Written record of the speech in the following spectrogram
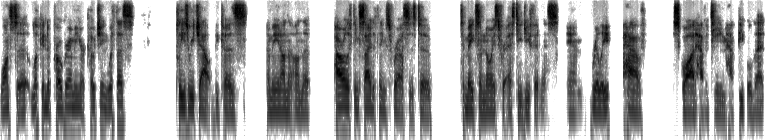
wants to look into programming or coaching with us, please reach out because I mean on the on the powerlifting side of things for us is to to make some noise for STG fitness and really have a squad, have a team, have people that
